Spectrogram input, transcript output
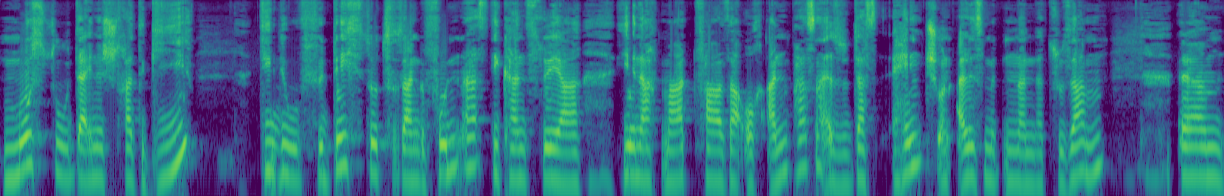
musst du deine Strategie die du für dich sozusagen gefunden hast, die kannst du ja je nach Marktphase auch anpassen. Also das hängt schon alles miteinander zusammen. Ähm,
